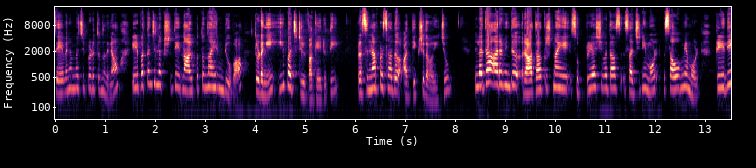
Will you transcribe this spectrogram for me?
സേവനം മെച്ചപ്പെടുത്തുന്നതിന് ഇരുപത്തഞ്ച് ലക്ഷത്തി നാൽപ്പത്തൊന്നായിരം രൂപ തുടങ്ങി ഈ ബജറ്റിൽ വകയിരുത്തി. പ്രസന്ന പ്രസാദ് അധ്യക്ഷത വഹിച്ചു. Latha Aravind Radhakrishna A Supriya Sivadas Sajini Mol Soumya Mol Preethi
